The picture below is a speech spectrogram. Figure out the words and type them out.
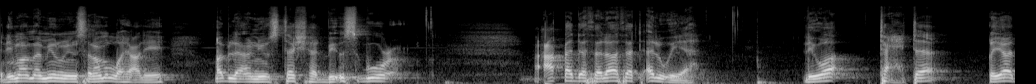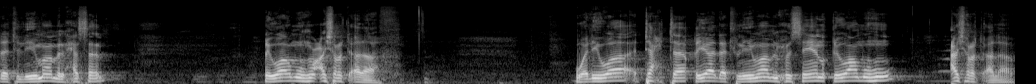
الإمام أمير المؤمنين سلام الله عليه قبل أن يستشهد بأسبوع عقد ثلاثة ألوية لواء تحت قيادة الإمام الحسن قوامه عشرة ألاف. ولواء تحت قيادة الإمام الحسين قوامه عشرة ألاف.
